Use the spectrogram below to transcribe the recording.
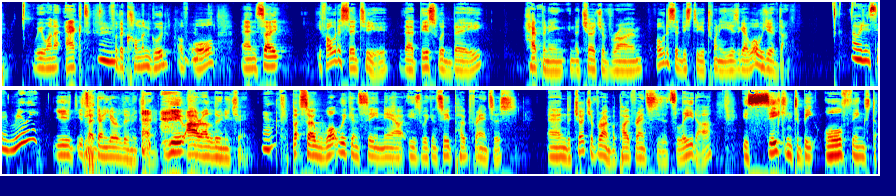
we want to act for the common good of all. And so if I would have said to you that this would be happening in the Church of Rome, if I would have said this to you 20 years ago, what would you have done? I would have said, really? You, you'd say, Danny, you're a looney tune. you are a looney tune. Yeah. But so what we can see now is we can see Pope Francis and the Church of Rome, but Pope Francis is its leader, is seeking to be all things to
